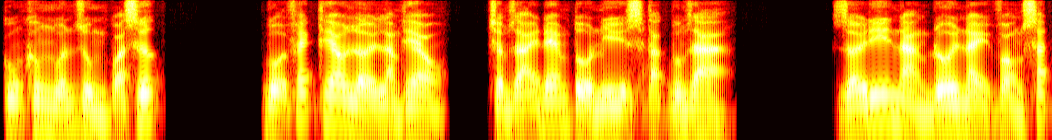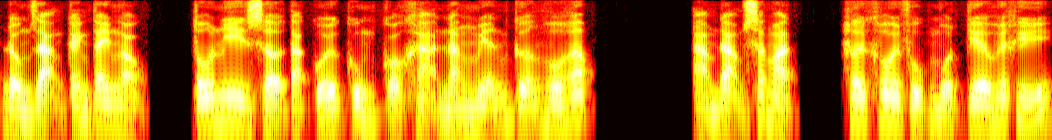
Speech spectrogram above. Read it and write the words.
cũng không muốn dùng quá sức bội phách theo lời làm theo, chậm rãi đem tony stark bung ra. Rời đi nàng đôi này vòng sắt đồng dạng cánh tay ngọc, tony sợ tặc cuối cùng có khả năng miễn cưỡng hô hấp. Ảm đạm sắc mặt, hơi khôi phục một tia huyết khí.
